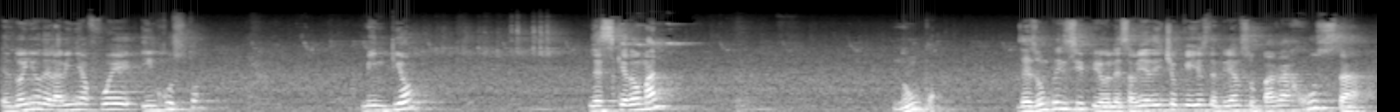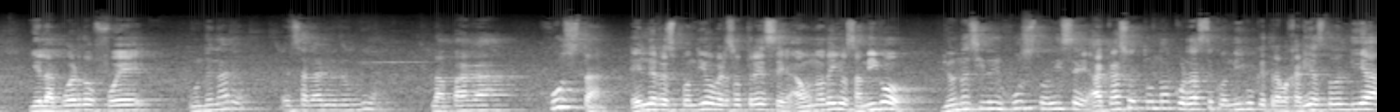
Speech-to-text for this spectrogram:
¿el dueño de la viña fue injusto? ¿Mintió? ¿Les quedó mal? Nunca. Desde un principio les había dicho que ellos tendrían su paga justa y el acuerdo fue un denario, el salario de un día, la paga justa. Él le respondió, verso 13, a uno de ellos, amigo, yo no he sido injusto, dice, ¿acaso tú no acordaste conmigo que trabajarías todo el día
